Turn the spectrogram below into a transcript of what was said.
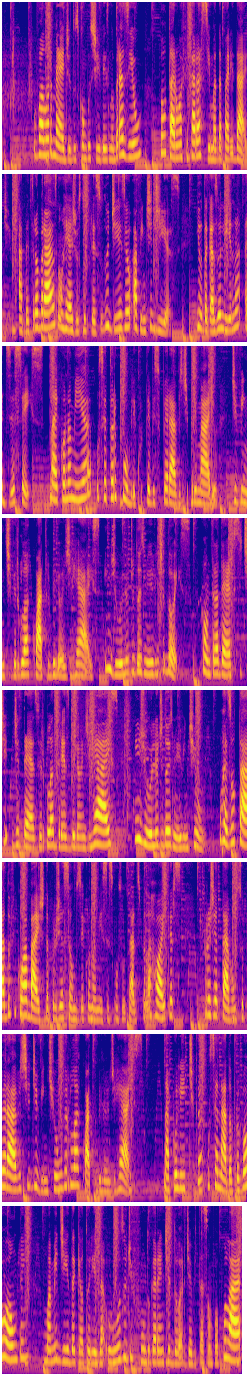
o valor médio dos combustíveis no Brasil voltaram a ficar acima da paridade. A Petrobras não reajusta o preço do diesel há 20 dias e o da gasolina a 16. Na economia, o setor público teve superávit primário de 20,4 bilhões de reais em julho de 2022, contra déficit de 10,3 bilhões de reais em julho de 2021. O resultado ficou abaixo da projeção dos economistas consultados pela Reuters, que projetavam um superávit de 21,4 bilhões de reais. Na política, o Senado aprovou ontem uma medida que autoriza o uso de fundo garantidor de habitação popular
